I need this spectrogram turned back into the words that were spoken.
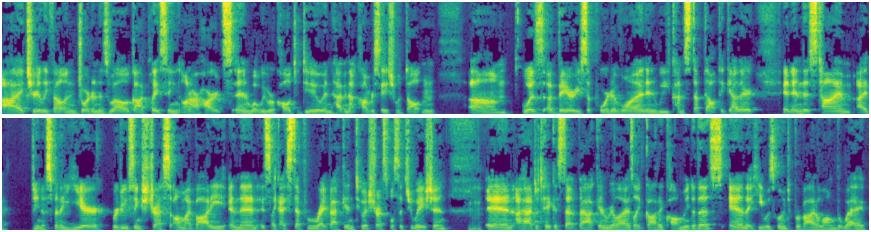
I truly felt, and Jordan as well, God placing on our hearts and what we were called to do, and having that conversation with Dalton um, was a very supportive one, and we kind of stepped out together. And in this time, I you know spent a year reducing stress on my body and then it's like i stepped right back into a stressful situation mm. and i had to take a step back and realize like god had called me to this and that he was going to provide along the way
